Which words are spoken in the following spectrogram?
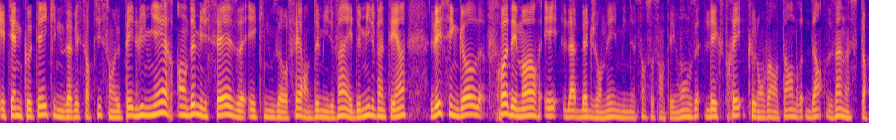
Étienne Côté qui nous avait sorti son EP Lumière en 2016 et qui nous a offert en 2020 et 2021 les singles Freud est mort et La belle journée 1971, l'extrait que l'on va entendre dans un instant.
